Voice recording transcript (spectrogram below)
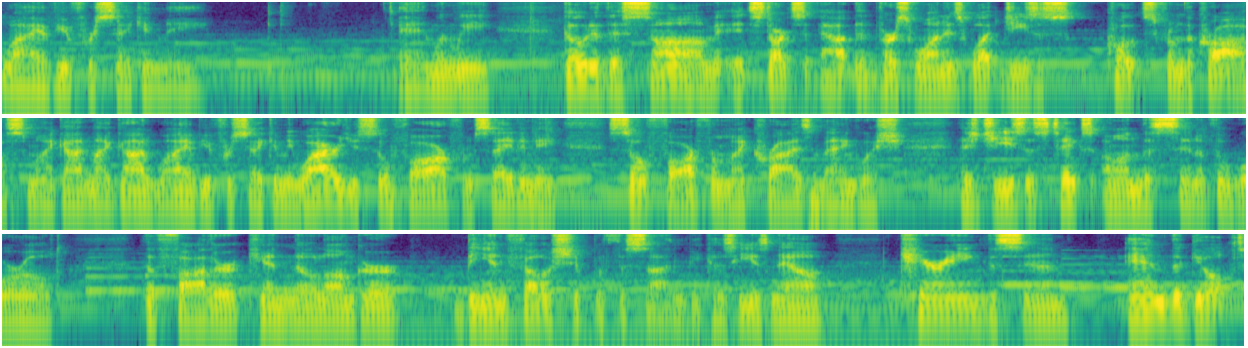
why have you forsaken me? And when we go to this psalm, it starts out that verse 1 is what Jesus quotes from the cross My God, my God, why have you forsaken me? Why are you so far from saving me, so far from my cries of anguish? As Jesus takes on the sin of the world, the Father can no longer be in fellowship with the Son because he is now carrying the sin and the guilt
